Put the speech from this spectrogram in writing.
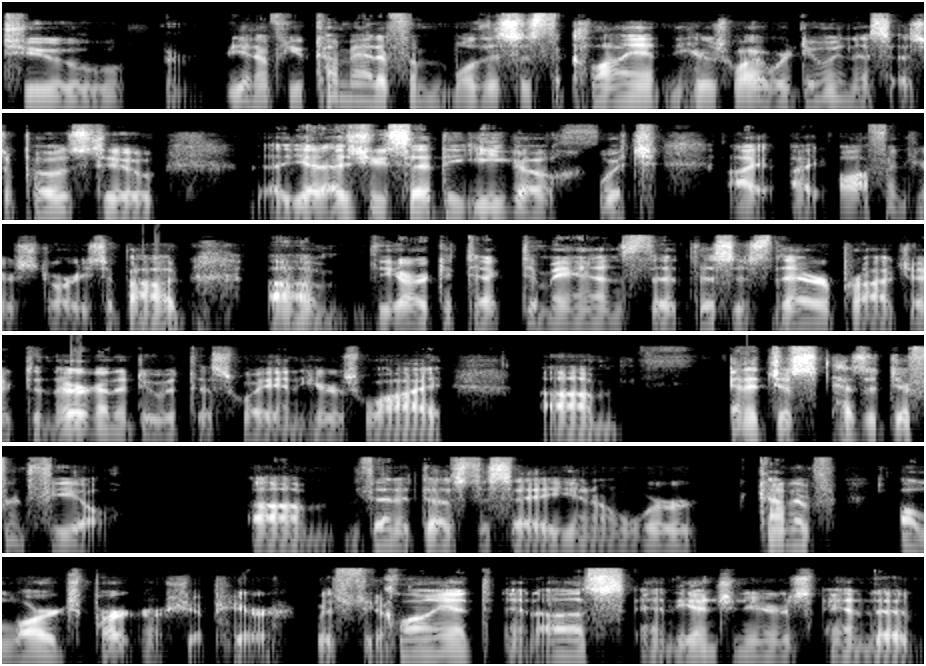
to, you know, if you come at it from, well, this is the client and here's why we're doing this, as opposed to, yeah, as you said, the ego, which I, I often hear stories about. Um, the architect demands that this is their project and they're going to do it this way, and here's why. Um, and it just has a different feel um, than it does to say, you know, we're kind of a large partnership here with the yep. client and us and the engineers and the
